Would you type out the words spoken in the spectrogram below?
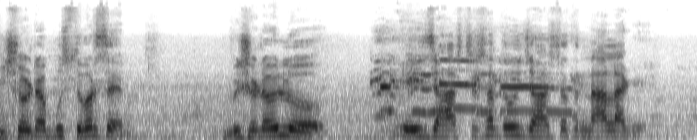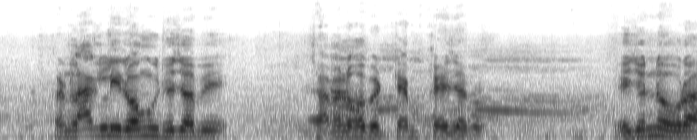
বিষয়টা বুঝতে পারছেন? বিষয়টা হইল, এই জাহাজটার সাথে ওই জাহাজটাতে না লাগে। কারণ লাগলেই রং উঠে যাবে, ঝামেলা হবে, ট্যাম্প খেয়ে যাবে। এই জন্য ওরা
